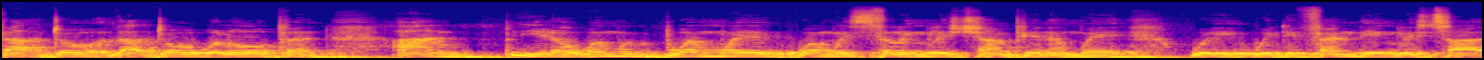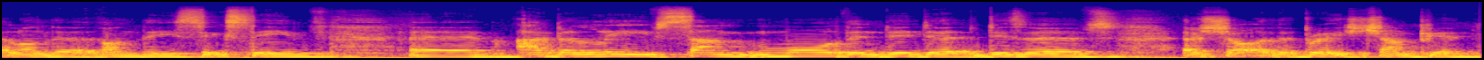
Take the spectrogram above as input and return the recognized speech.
That door, that door will open. And you know when we when we when we're still English champion and we we, we defend the English title on the on the 16th, um, I believe Sam more than did, deserves a shot at the British champion,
